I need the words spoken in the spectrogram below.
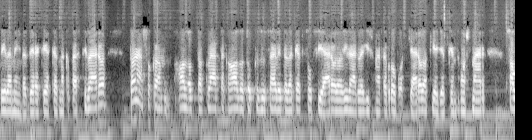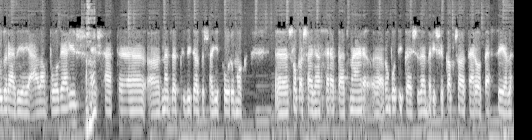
véleményvezérek érkeznek a fesztiválra. Talán sokan hallottak, láttak a hallgatók közül felvételeket Szofiáról, a világ legismertebb robotjáról, aki egyébként most már szaudarábiai állampolgár is, Aha. és hát a Nemzetközi Gazdasági Fórumok sokaságán szerepelt már a robotika és az emberiség kapcsolatáról beszél,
